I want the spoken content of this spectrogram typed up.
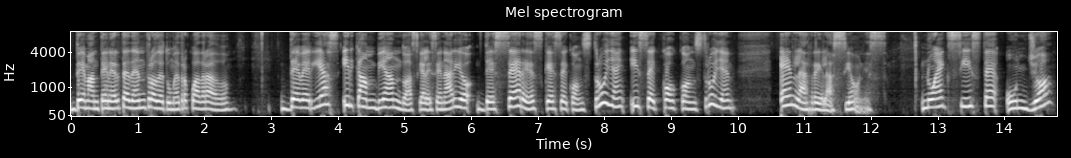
de mantenerte dentro de tu metro cuadrado, deberías ir cambiando hacia el escenario de seres que se construyen y se co-construyen en las relaciones. No existe un yo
